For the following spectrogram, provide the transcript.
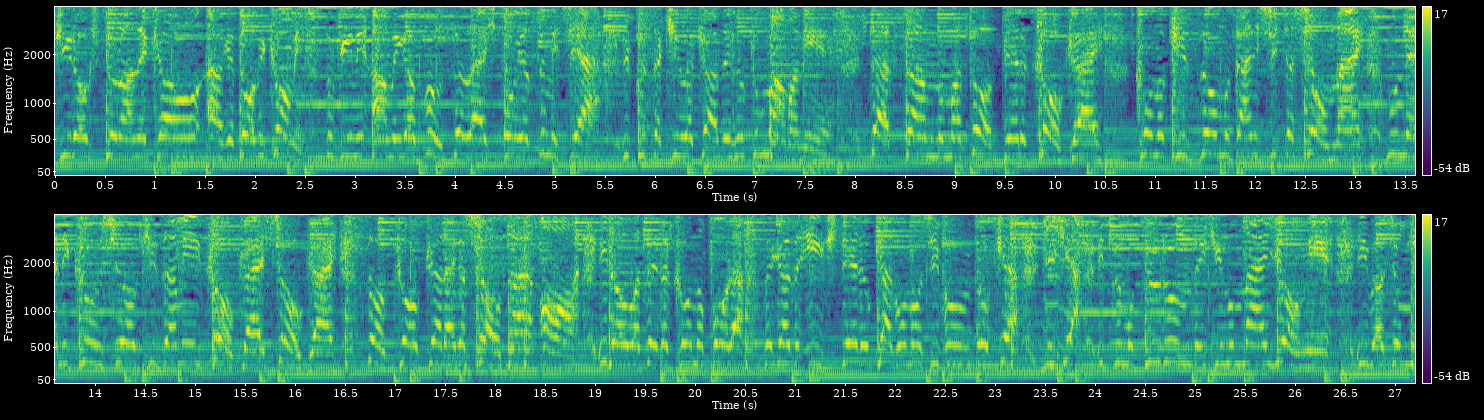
広き空に顔を上げ飛び込み時に雨が降ったら一休みじゃ行く先は風吹くままにたくさんのまとってる後悔。この傷を無駄にしちゃしょうない。胸に勲章刻み後悔生涯。そこからが正体、うん、色あせたこのポラメガで生きてる過去の自分とか。いやいやいつもつるんで気のないように。居場所見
